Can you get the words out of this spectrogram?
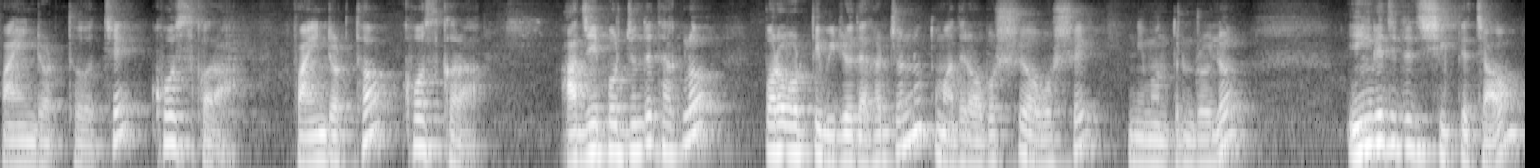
ফাইন্ড অর্থ হচ্ছে খোঁজ করা। ফাইন্ড অর্থ খোঁজ করা। আজ এই পর্যন্ত থাকল। পরবর্তী ভিডিও দেখার জন্য তোমাদের অবশ্যই অবশ্যই নিমন্ত্রণ রইল। ইংরেজি যদি শিখতে চাও,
